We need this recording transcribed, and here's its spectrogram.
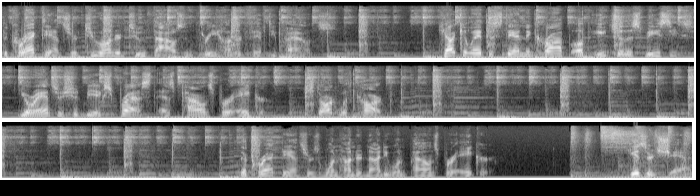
The correct answer 202,350 pounds. Calculate the standing crop of each of the species. Your answer should be expressed as pounds per acre. Start with carp. The correct answer is 191 pounds per acre. Gizzard shad.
